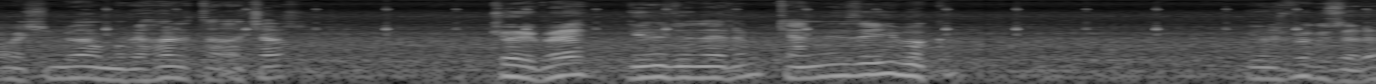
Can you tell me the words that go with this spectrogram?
Ama şimdi ben buraya harita açar köyüme geri dönerim. Kendinize iyi bakın. Görüşmek üzere.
